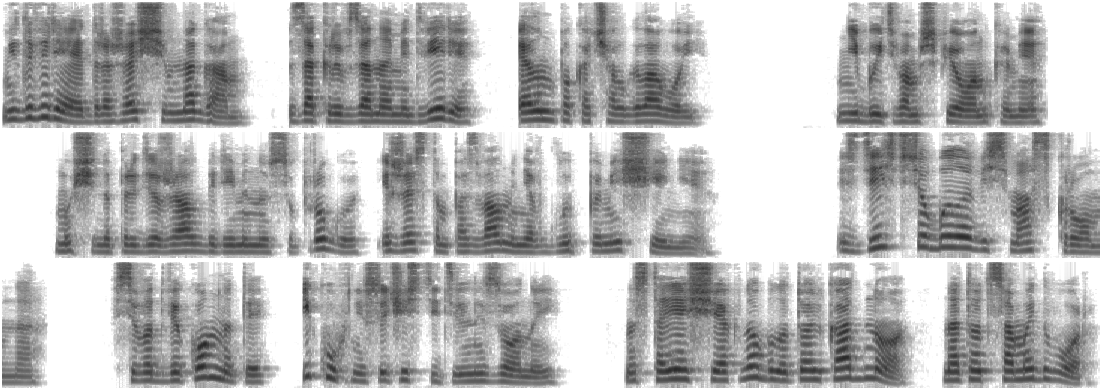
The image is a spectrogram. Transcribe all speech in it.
не доверяя дрожащим ногам. Закрыв за нами двери, Элм покачал головой. «Не быть вам шпионками!» Мужчина придержал беременную супругу и жестом позвал меня вглубь помещения. Здесь все было весьма скромно. Всего две комнаты и кухня с очистительной зоной. Настоящее окно было только одно, на тот самый двор.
